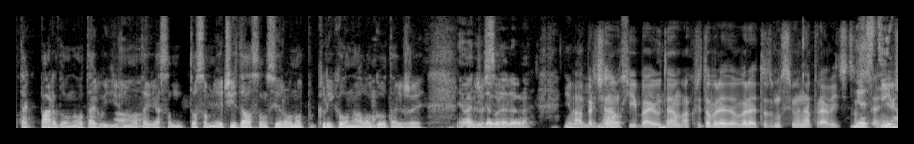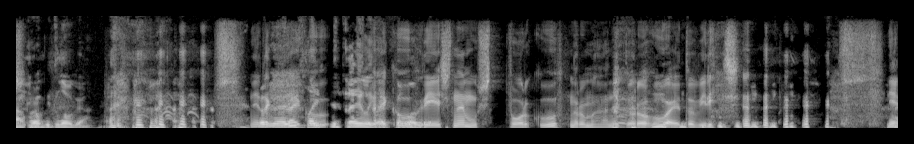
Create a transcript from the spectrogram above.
Tak pardon, no tak vidíš, ano. no tak ja som, to som nečítal, som si rovno klikol na logo, takže... Nevadí, takže dobre, si, dobre. Nevadí, a prečo no, nám chýbajú tam? Akože dobre, dobre, to musíme napraviť. To Nestíham robiť loga. Nie, tak trajku hriešnemu štvorku normálne do rohu a je to vyriešené. Nie,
